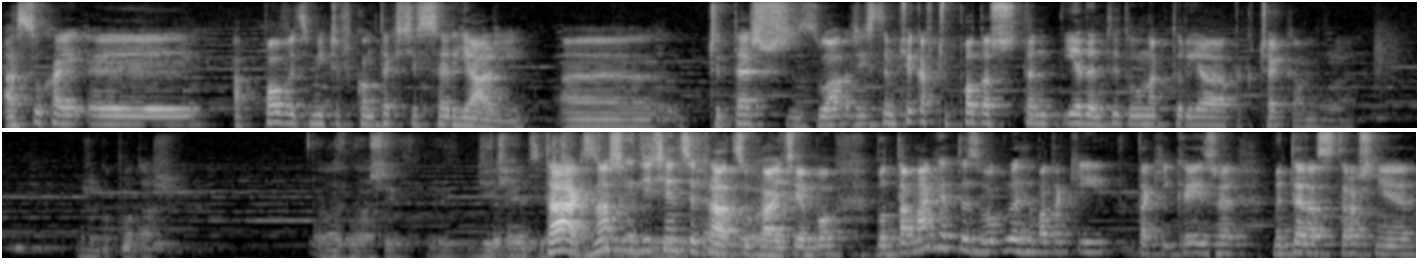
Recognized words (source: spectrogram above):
A słuchaj, yy, a powiedz mi, czy w kontekście seriali, czy też zła, jestem ciekaw, czy podasz ten jeden tytuł, na który ja tak czekam, że, że go podasz. Ale z naszych dziecięcych Tak, z naszych dziecięcych lat, słuchajcie, bo, bo ta magia to jest w ogóle chyba taki, taki case, że my teraz strasznie,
